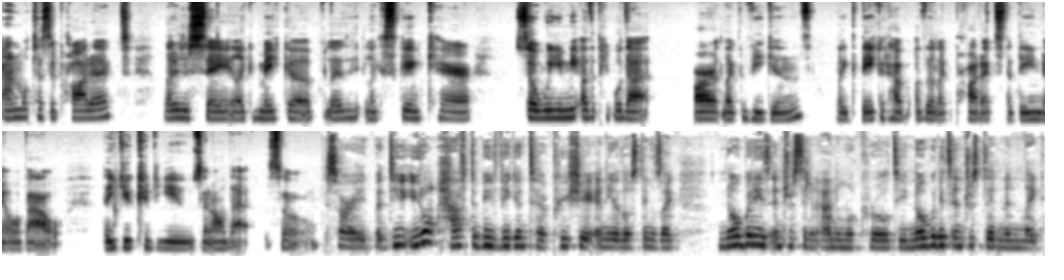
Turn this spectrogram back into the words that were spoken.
animal tested product. Let us just say, like, makeup, like, skincare. So when you meet other people that are, like, vegans, like they could have other like products that they know about that you could use and all that. So sorry, but do you, you don't have to be vegan to appreciate any of those things. Like nobody's interested in animal cruelty. Nobody's interested in like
